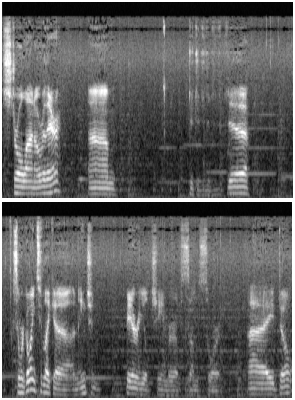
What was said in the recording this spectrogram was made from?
stroll on over there. Um. So we're going to like a, an ancient burial chamber of some sort. I don't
